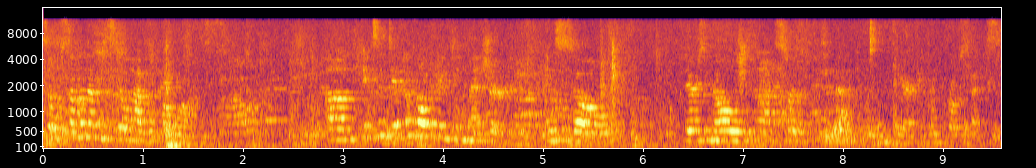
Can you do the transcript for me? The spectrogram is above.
So some of them still have the hull on. Um, it's a difficult thing to measure, and so there's no sort of feedback loop there in the process.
